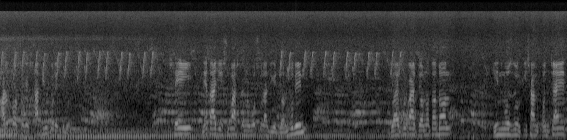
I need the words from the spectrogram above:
ভারতবর্ষকে স্বাধীন করেছিল। সেই নেতাজি সুভাষচন্দ্র বসুর আজকে জন্মদিন। জয়প্রকাশ জনতা দল, হিন্দ মজদুর কিষাণ পঞ্চায়েত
